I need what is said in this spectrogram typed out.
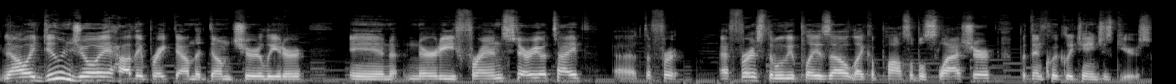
Now I do enjoy how they break down the dumb cheerleader and nerdy friend stereotype. Uh, the fir- at first, the movie plays out like a possible slasher, but then quickly changes gears.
